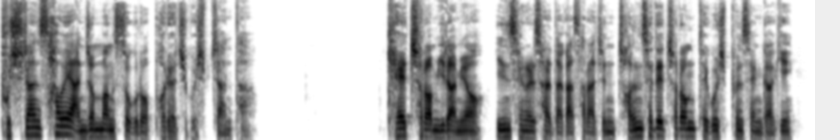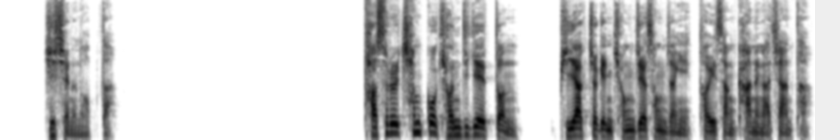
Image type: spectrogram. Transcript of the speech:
부실한 사회 안전망 속으로 버려지고 싶지 않다. 개처럼 일하며 인생을 살다가 사라진 전 세대처럼 되고 싶은 생각이 이제는 없다. 다수를 참고 견디게 했던 비약적인 경제 성장이 더 이상 가능하지 않다.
